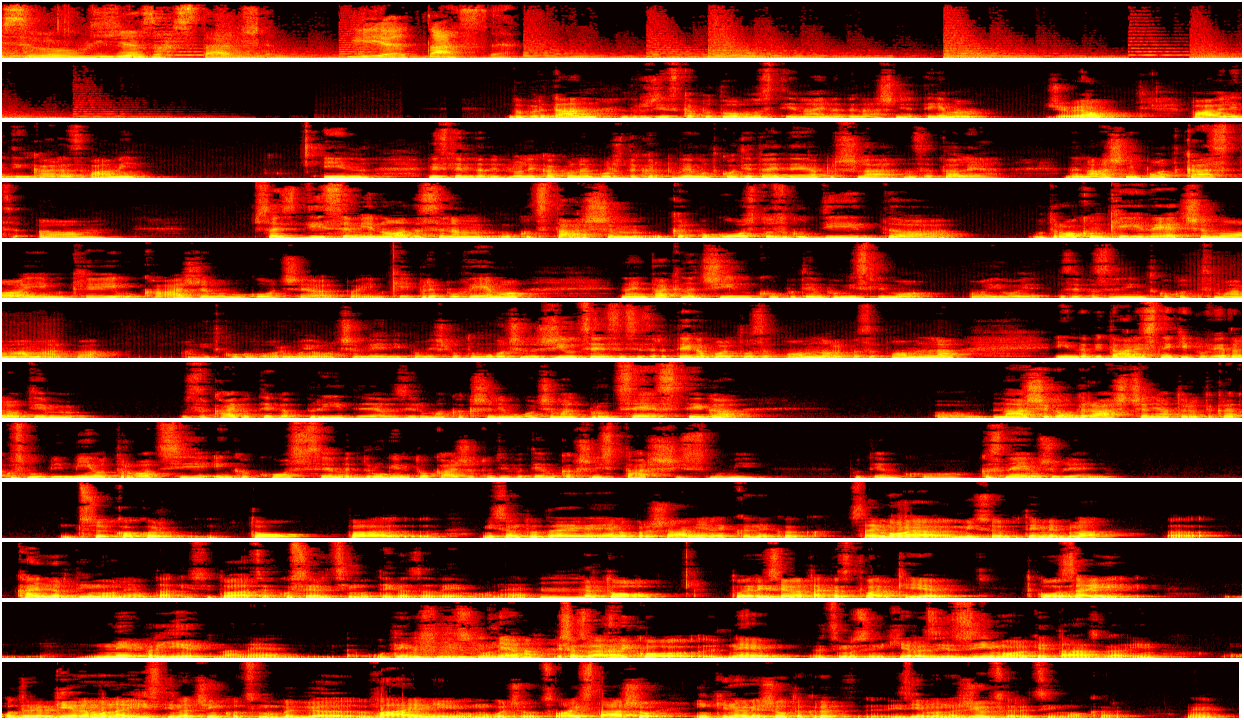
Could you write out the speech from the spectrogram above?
Slovenije za starše. Leta se. Dober dan, družinska podobnost je najna današnja tema. Živijo. Pavel in Tinkara z vami. In mislim, da bi bilo nekako najbolj, da kar povem, odkot je ta ideja prišla za tale današnji podcast. Um, Saj zdi se mi, no, da se nam kot staršem kar pogosto zgodi, da otrokom kaj rečemo, jim kaj ukažemo, mogoče ali pa jim kaj prepovemo na en tak način, ko potem pomislimo, ojoj, zdaj pa za njim tako kot moja mama ali pa. Ni tako govorimo, jo oče meni, pa mi je šlo to mogoče na živce in sem si zaradi tega bolj to zapomnila ali pa zapomnila. In da bi danes nekaj povedala o tem, zakaj do tega pride, oziroma kakšen je mogoče mal proces tega um, našega odraščanja, torej takrat, ko smo bili mi otroci, in kako se med drugim to kaže tudi v tem, kakšni starši smo mi, potem, ko kasneje v življenju. Vsekakor to, pa mislim tudi, da je eno vprašanje, nekaj, nekak, saj moja misel potem je bila. Uh, kaj naredimo ne, v takih situacijah, ko se recimo tega zavemo. Mm. Ker to, to je res ena taka stvar, ki je tako zdaj neprijetna. Ne. V tem smislu. ja. Jaz sem zlasti, ko ne, recimo se nekje razjezimo ali kaj tasga in odreagiramo na isti način, kot smo bili vajeni, mogoče od svojih staršev, in ki nam je šel takrat izjemno na živce, recimo, kar, ne,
